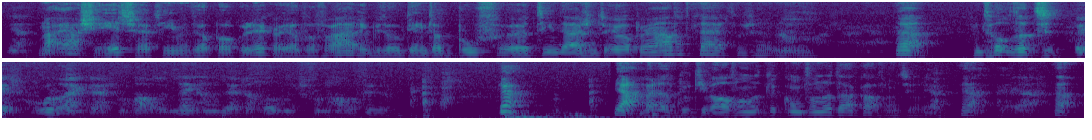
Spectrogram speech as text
Ja. Nou ja, als je hits hebt en je bent heel populair, kan je heel veel vragen. Ik bedoel, ik denk dat Boef eh 10.000 euro per avond krijgt of zo. Ja, ik bedoel, dat is... Peter Koerwijk krijgt nog altijd 3900 voor een half uur. Ja. Ja, maar dat doet hij wel van het, dat komt van het dak af natuurlijk. Ja. Ja.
